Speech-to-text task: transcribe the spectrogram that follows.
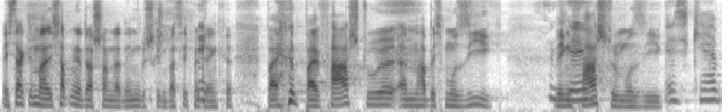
Ich sag immer, ich habe mir da schon daneben geschrieben, was ich mir denke. Bei, bei Fahrstuhl ähm, habe ich Musik. Wegen Okay. Fahrstuhlmusik. Ich habe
